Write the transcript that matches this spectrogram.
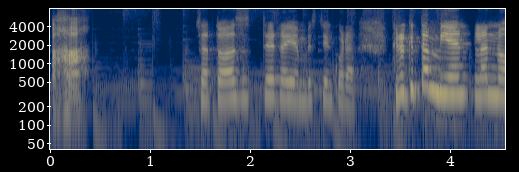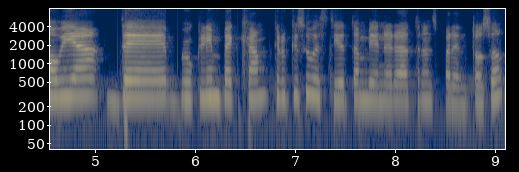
Ajá. O sea, todas traían vestido encuerado. Creo que también la novia de Brooklyn Beckham, creo que su vestido también era transparentoso,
